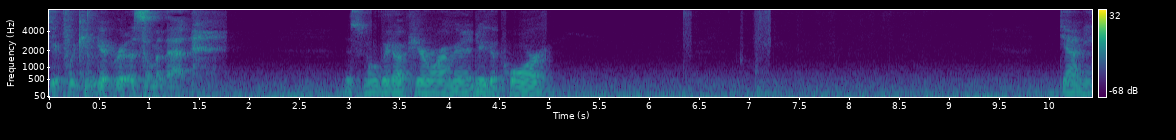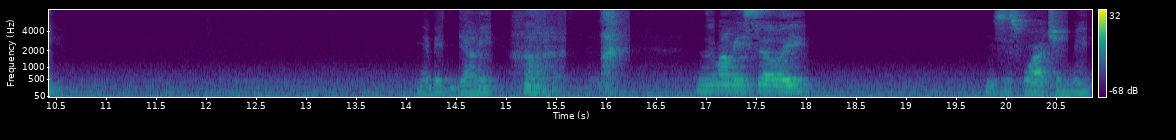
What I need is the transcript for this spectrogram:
see if we can get rid of some of that. Just it up here where I'm going to do the pour. Dummy. You big dummy. Mommy silly. He's just watching me.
